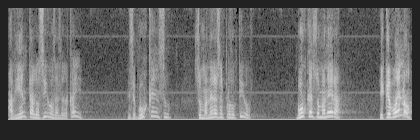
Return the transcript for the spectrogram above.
avienta a los hijos hacia la calle. Dice, busquen su, su manera de ser productivos. Busquen su manera. Y qué bueno,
